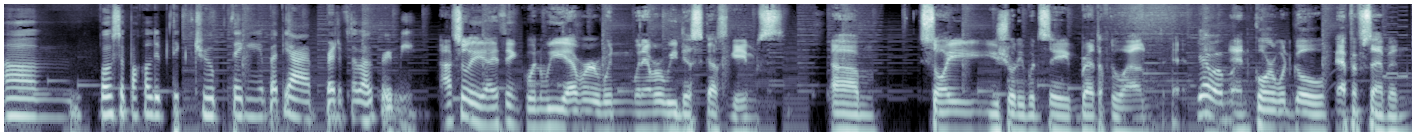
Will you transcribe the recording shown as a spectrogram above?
um post-apocalyptic troop thingy, but yeah, Breath of the Wild for me. Actually, I think when we ever when whenever we discuss games, um, Soy usually would say Breath of the Wild, Yeah, but- and Core would go FF7,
